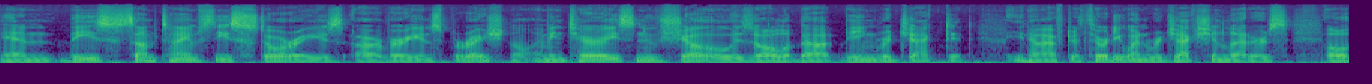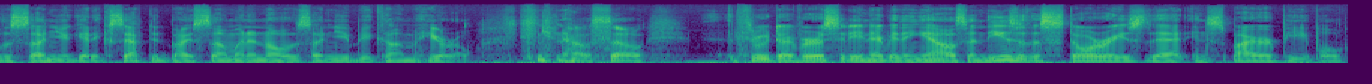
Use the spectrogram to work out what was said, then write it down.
and these sometimes these stories are very inspirational. I mean, Terry's new show is all about being rejected. You know, after 31 rejection letters, all of a sudden you get accepted by someone, and all of a sudden you become a hero. you know, so through diversity and everything else and these are the stories that inspire people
